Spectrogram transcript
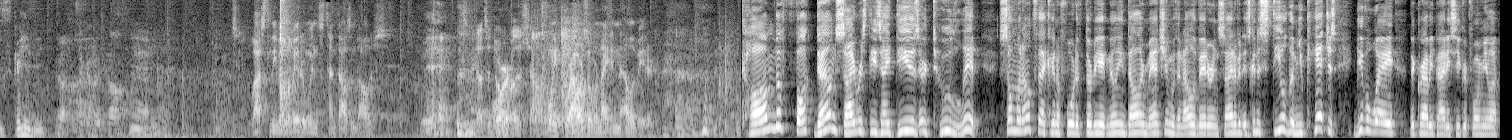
It's crazy. Yeah. Yeah. Last to leave elevator wins ten thousand dollars. That's a Dobre Brothers challenge. Twenty-four hours overnight in an elevator. Calm the fuck down, Cyrus. These ideas are too lit. Someone else that can afford a $38 million mansion with an elevator inside of it is going to steal them. You can't just give away the Krabby Patty secret formula.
